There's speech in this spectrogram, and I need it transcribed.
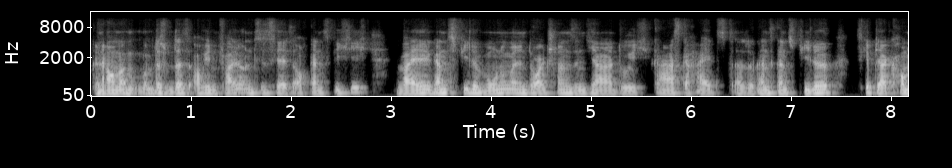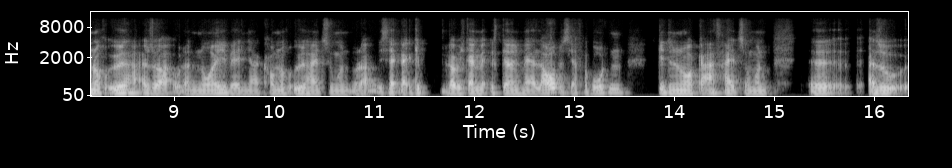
Genau, das, das auf jeden Fall. Und es ist ja jetzt auch ganz wichtig, weil ganz viele Wohnungen in Deutschland sind ja durch Gas geheizt. Also ganz, ganz viele. Es gibt ja kaum noch Öl, also oder neu werden ja kaum noch Ölheizungen oder ist ja, glaube ich, gar nicht, mehr, gar nicht mehr erlaubt, ist ja verboten. Es geht ja nur noch Gasheizung. Und äh, also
